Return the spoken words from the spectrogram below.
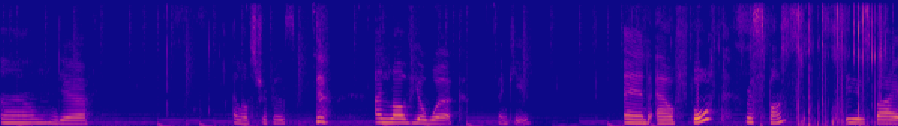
Um. Yeah. I love strippers. I love your work. Thank you. And our fourth response is by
